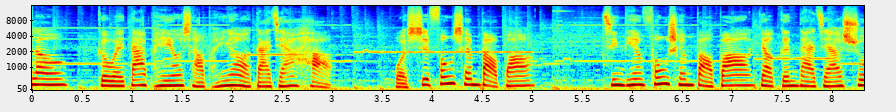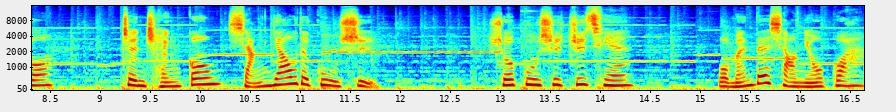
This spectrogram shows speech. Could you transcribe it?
Hello，各位大朋友、小朋友，大家好，我是风神宝宝。今天风神宝宝要跟大家说郑成功降妖的故事。说故事之前，我们的小牛瓜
